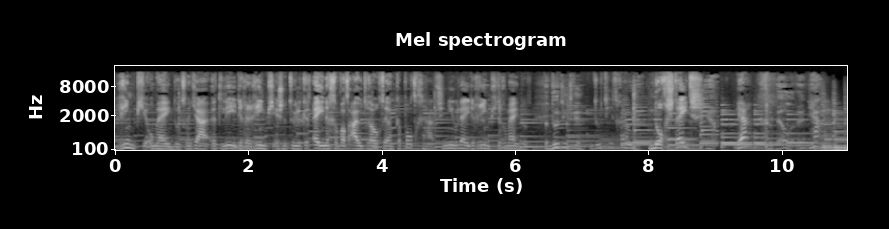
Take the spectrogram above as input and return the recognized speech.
riempje omheen doet. Want ja, het lederen riempje is natuurlijk het enige wat uitdroogt en kapot gaat. Als je een nieuw lederen riempje eromheen doet. Dan doet hij het weer. Doet hij het gewoon. Nog steeds. Ja. Ja. Geweldig, hè? Ja.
